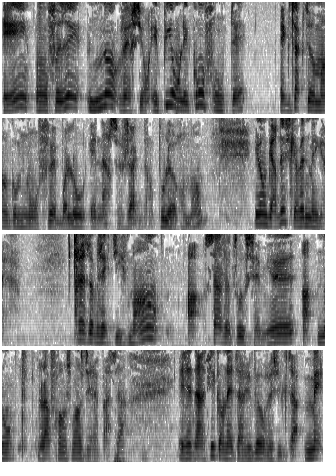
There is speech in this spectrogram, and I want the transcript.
et on faisait nos versions. Et puis on les confrontait exactement comme l'ont fait Boileau et Narce-Jacques dans tous leurs romans, et on gardait ce qu'il y avait de meilleur. Très objectivement, ah, ça je trouve c'est mieux, ah non, là franchement je dirais pas ça. Et c'est ainsi qu'on est arrivé au résultat. Mais,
